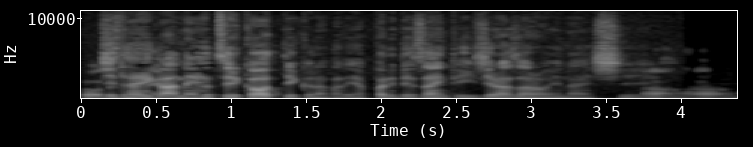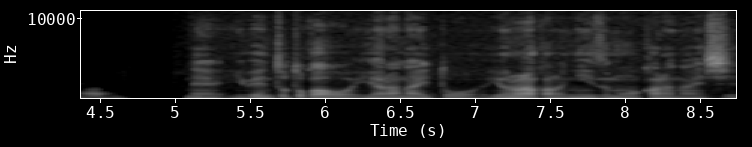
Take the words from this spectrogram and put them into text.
らね時代がね移り変わっていく中でやっぱりデザインっていじらざるを得ないし、ね、イベントとかをやらないと世の中のニーズもわからないし、っ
